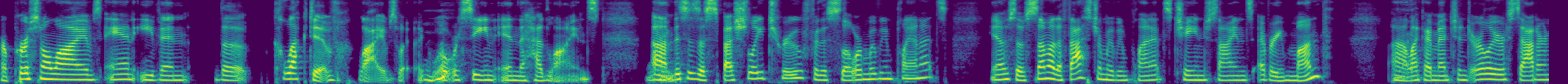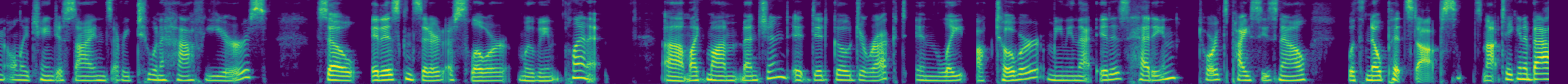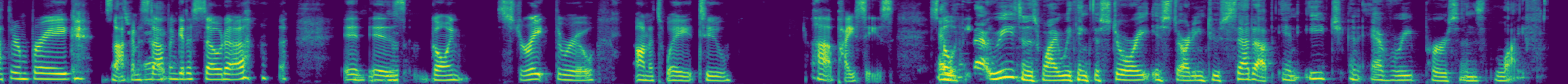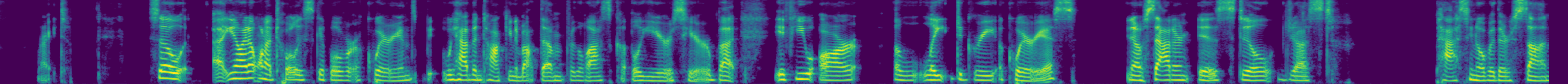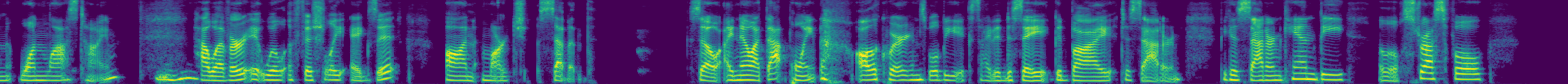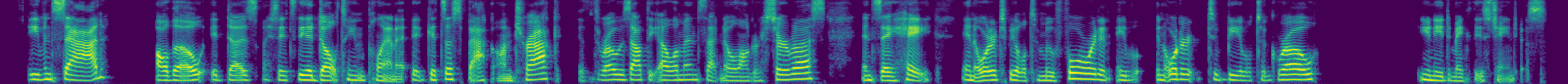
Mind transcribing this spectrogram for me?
our personal lives, and even the collective lives, what, like mm-hmm. what we're seeing in the headlines. Um, this is especially true for the slower moving planets. You know, so some of the faster moving planets change signs every month. Uh, right. Like I mentioned earlier, Saturn only changes signs every two and a half years. So it is considered a slower moving planet. Um, like mom mentioned, it did go direct in late October, meaning that it is heading towards Pisces now with no pit stops. It's not taking a bathroom break. It's That's not going right. to stop and get a soda. it mm-hmm. is going straight through on its way to uh, Pisces. So and that reason is why we think the story is starting to set up in each and every person's life. Right. So uh, you know, I don't want to totally skip over Aquarians. We have been talking about them for the last couple years here, but if you are a late degree Aquarius, you know, Saturn is still just passing over their sun one last time. Mm-hmm. However, it will officially exit on March 7th. So I know at that point, all Aquarians will be excited to say goodbye to Saturn because Saturn can be a little stressful, even sad although it does, I say it's the adulting planet. It gets us back on track. It throws out the elements that no longer serve us and say, hey, in order to be able to move forward and able, in order to be able to grow, you need to make these changes.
